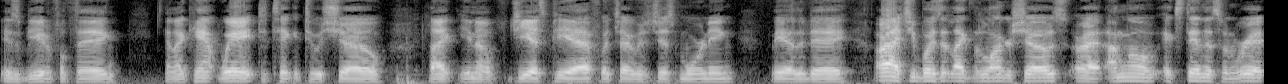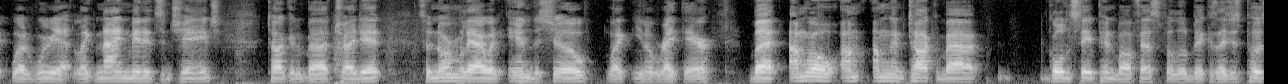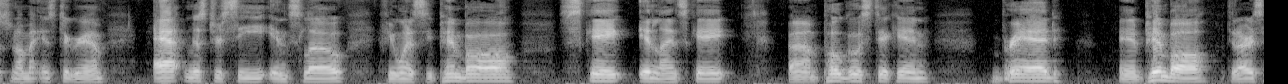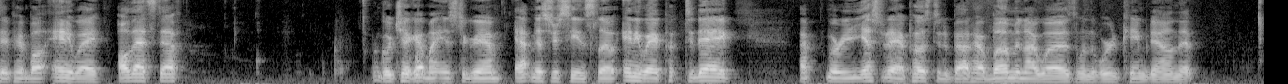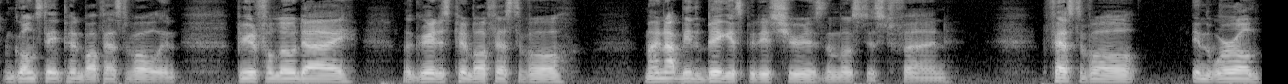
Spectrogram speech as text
is a beautiful thing, and I can't wait to take it to a show like you know GSPF, which I was just mourning the other day. All right, you boys that like the longer shows. All right, I'm gonna extend this one. We're at what we're at like nine minutes and change, talking about Trident. So normally I would end the show like you know right there, but I'm gonna I'm I'm gonna talk about Golden State Pinball Festival a little bit because I just posted on my Instagram at Mr. C in slow. If you want to see pinball, skate, inline skate, um, pogo sticking, bread, and pinball. Did I already say pinball? Anyway, all that stuff. Go check out my Instagram at Mr. C and Slow. Anyway, today I, or yesterday I posted about how bumming I was when the word came down that Golden State Pinball Festival in beautiful Lodi, the greatest pinball festival, might not be the biggest, but it sure is the most just fun festival in the world.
